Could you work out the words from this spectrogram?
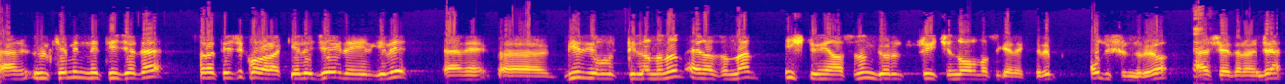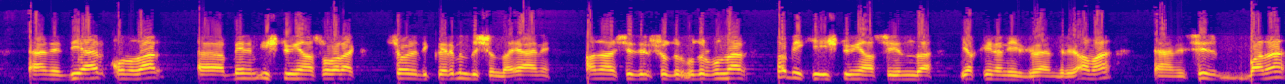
yani ülkemin neticede stratejik olarak geleceğiyle ilgili yani e, bir yıllık planının en azından iş dünyasının görüntüsü içinde olması gerektirip o düşündürüyor. Her şeyden önce Yani diğer konular e, benim iş dünyası olarak söylediklerimin dışında. Yani anarşidir, şudur, budur bunlar tabii ki iş dünyasını da yakinen ilgilendiriyor ama yani siz bana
